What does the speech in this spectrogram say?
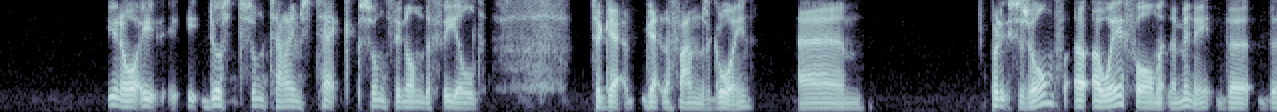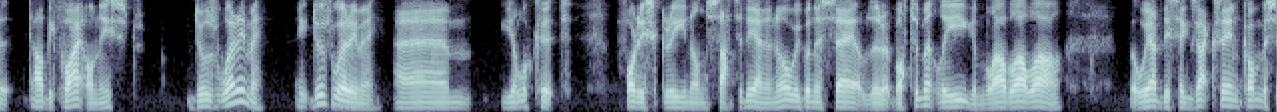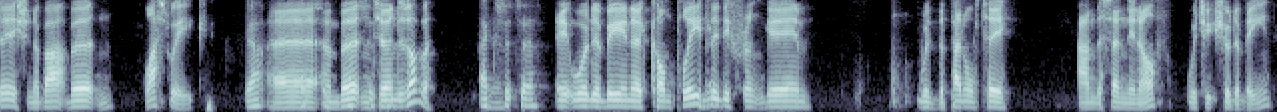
you know, it it does sometimes take something on the field to get get the fans going. Um, but it's his own away form at the minute that that I'll be quite honest does worry me. It does worry me. Um, you look at Forest Green on Saturday, and I know we're going to say they're at bottom at league and blah blah blah, but we had this exact same conversation about Burton last week. Yeah, uh, and Burton turned us over. Exeter. It would have been a completely yeah. different game with the penalty and the sending off, which it should have been.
